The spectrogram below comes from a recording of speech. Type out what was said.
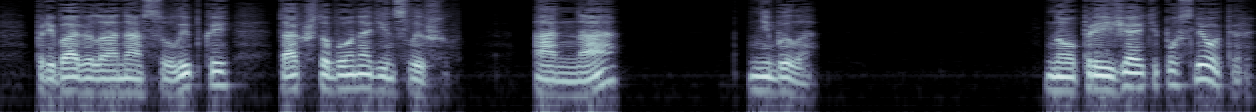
— прибавила она с улыбкой, так, чтобы он один слышал. Она не была. Но приезжайте после оперы.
